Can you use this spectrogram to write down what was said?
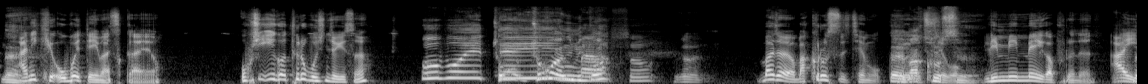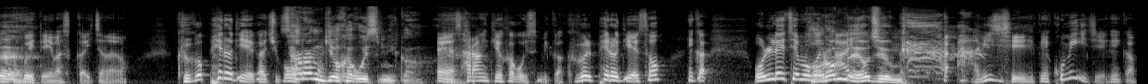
네. 아니키 오버의 데이마스카예요. 혹시 이거 들어보신 적 있어요? 저거- 때이 저거 아닙니까? 맞아요. 마크로스 제목. 네, 그 마크로스. 주제곡. 린민메이가 부르는 愛 네. おぼえていますか 있잖아요. 그거 패러디 해가지고 사랑 기억하고 있습니까? 네, 사랑 기억하고 있습니까? 그걸 패러디해서 그러니까 원래 제목은 더럽네요, 지금. 아이, 아니지 그냥 코믹이지 그러니까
